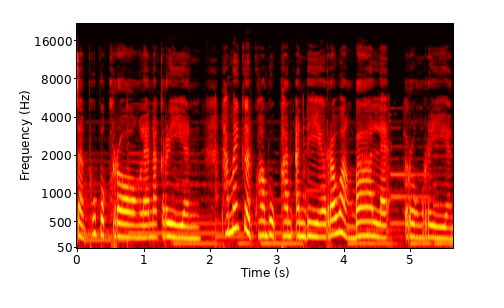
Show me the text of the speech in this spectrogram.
จากผู้ปกครองและนักเรียนทำให้เกิดความผูกพันอันดีระหว่างบ้านและโรงเรียน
